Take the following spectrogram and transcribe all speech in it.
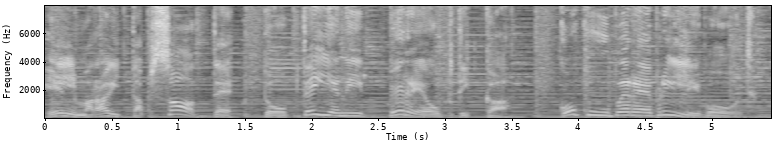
Elmar aitab saate toob teieni pereoptika, kogu pere prillipood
